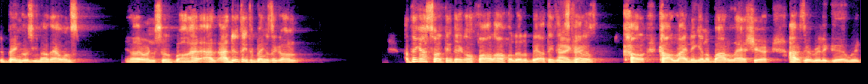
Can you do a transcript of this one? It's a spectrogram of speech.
the Bengals, you know, that one's you know they were in the Super Bowl. I I, I do think the Bengals are going. I think I sort of think they're going to fall off a little bit. I think they just kind of caught, caught lightning in a bottle last year. Obviously, really good with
